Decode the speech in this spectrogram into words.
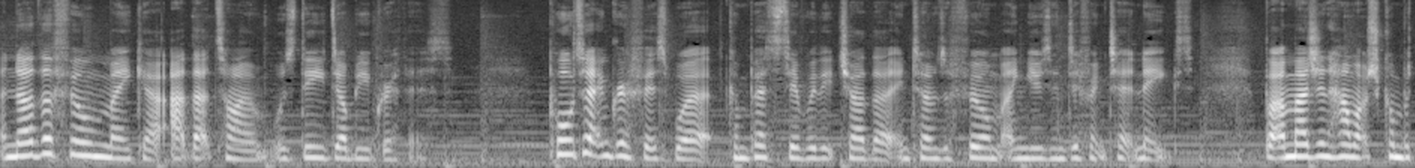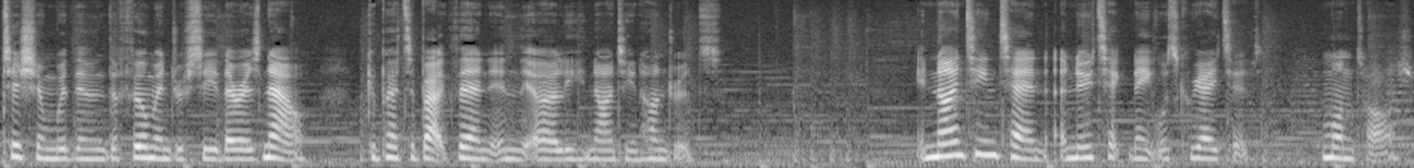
Another filmmaker at that time was D.W. Griffiths. Porter and Griffiths were competitive with each other in terms of film and using different techniques, but imagine how much competition within the film industry there is now compared to back then in the early 1900s. In 1910, a new technique was created montage.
